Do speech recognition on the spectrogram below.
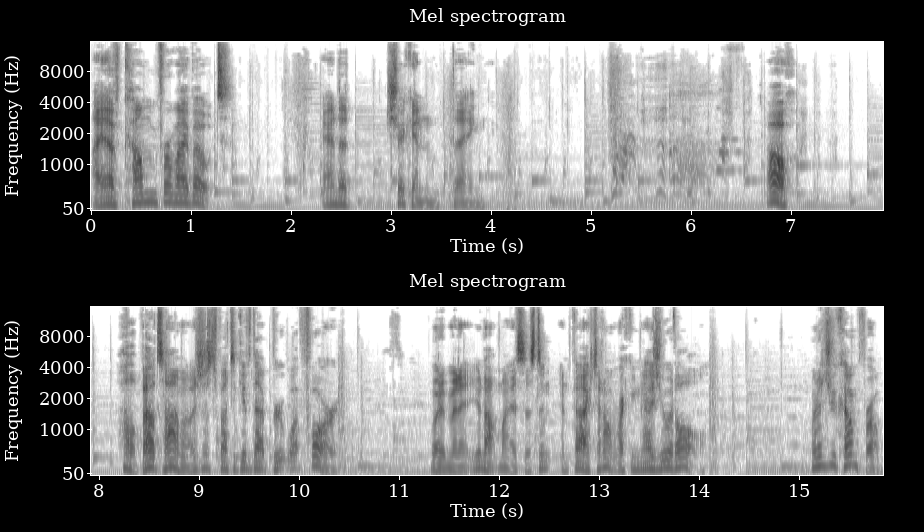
I have come for my boat. And a chicken thing. Oh, well, about time. I was just about to give that brute what for. Wait a minute, you're not my assistant. In fact, I don't recognize you at all. Where did you come from?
